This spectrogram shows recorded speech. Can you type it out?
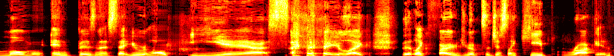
moment in business that you were like, yes. You're like that like fired you up to just like keep rocking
